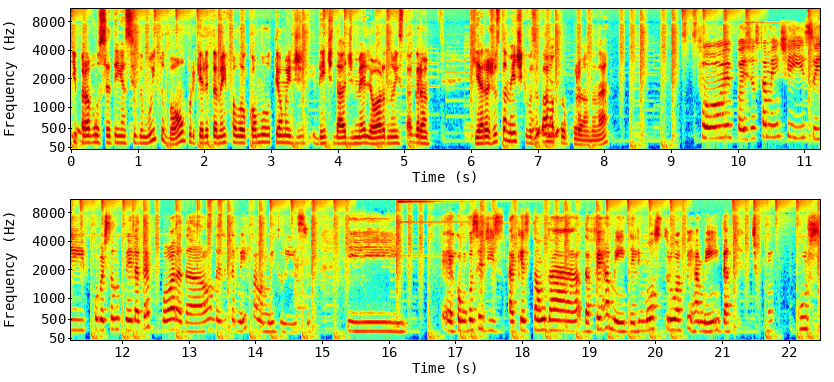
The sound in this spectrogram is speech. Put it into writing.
que para você tenha sido muito bom, porque ele também falou como ter uma identidade melhor no Instagram, que era justamente o que você estava uhum. procurando, né? Foi, foi justamente isso. E conversando com ele até fora da aula, ele também fala muito isso. E é, como você disse, a questão da, da ferramenta. Ele mostrou a ferramenta, tipo, curso,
